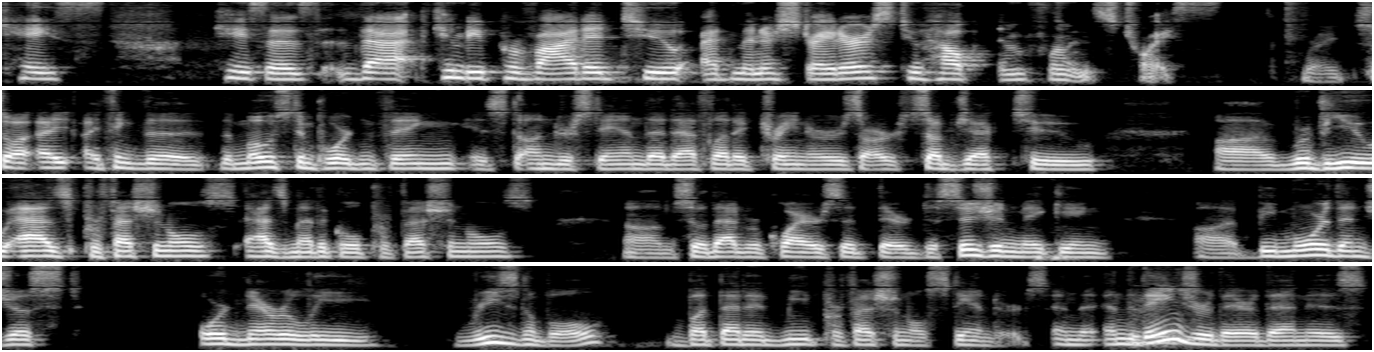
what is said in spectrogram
case cases that can be provided to administrators to help influence choice. Right. So I, I think the the most important thing is to understand that athletic trainers are subject to uh, review as professionals, as medical professionals. Um, so that requires that their decision making uh, be more than just ordinarily reasonable, but that it meet professional standards. And the, and the mm-hmm. danger there then is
